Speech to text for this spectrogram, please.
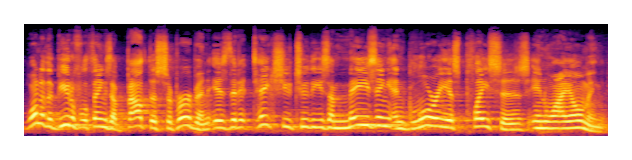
one of the beautiful things about the Suburban is that it takes you to these amazing and glorious places in Wyoming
